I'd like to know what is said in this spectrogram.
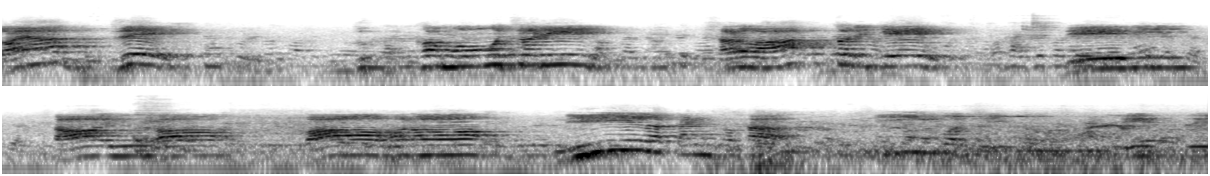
दयाद्रे শিব শিব নেত্রে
